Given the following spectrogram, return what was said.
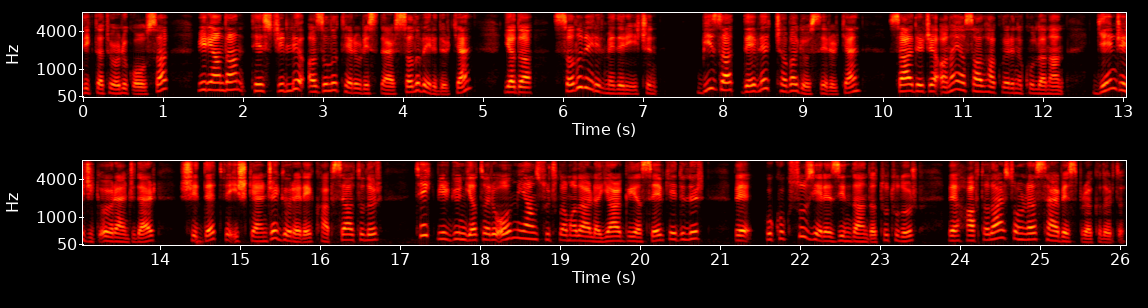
Diktatörlük olsa, bir yandan tescilli azılı teröristler salı verilirken ya da salı verilmeleri için bizzat devlet çaba gösterirken, sadece anayasal haklarını kullanan gencecik öğrenciler şiddet ve işkence görerek hapse atılır, tek bir gün yatarı olmayan suçlamalarla yargıya sevk edilir ve hukuksuz yere zindanda tutulur ve haftalar sonra serbest bırakılırdı.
